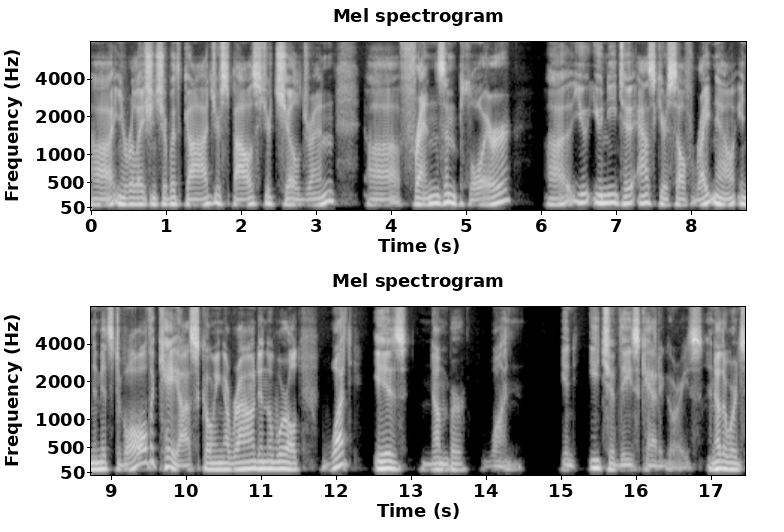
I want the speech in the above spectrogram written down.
uh, in your relationship with God, your spouse, your children, uh, friends, employer, uh, you you need to ask yourself right now, in the midst of all the chaos going around in the world, what is number one in each of these categories? In other words,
